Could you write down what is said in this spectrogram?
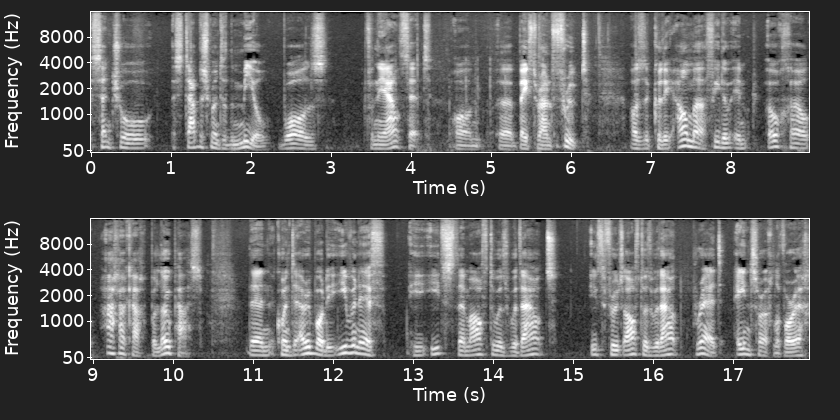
central establishment of the meal was from the outset on uh, based around fruit, as the kuli alma fido im ochel achakach belopas, then according to everybody, even if he eats them afterwards without eats fruits afterwards without bread, ein sorech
